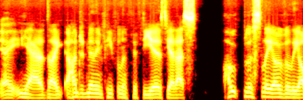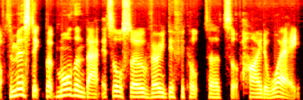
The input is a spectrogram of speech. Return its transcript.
yeah, yeah, like 100 million people in 50 years, yeah, that's hopelessly overly optimistic. But more than that, it's also very difficult to sort of hide away.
